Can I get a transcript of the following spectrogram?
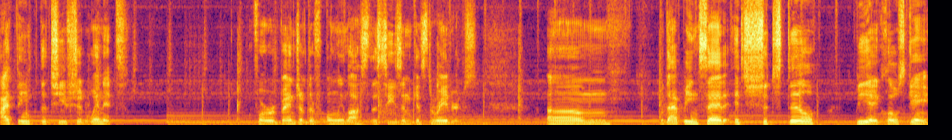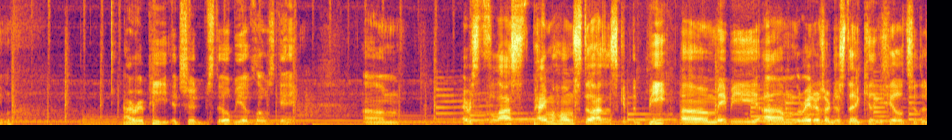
I think the Chiefs should win it for revenge of their only loss this season against the Raiders. Um, with that being said, it should still be a close game. I repeat, it should still be a close game. Um, ever since the last, Patty Mahomes still hasn't skipped a beat. Um, maybe um, the Raiders are just the Achilles heel to the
